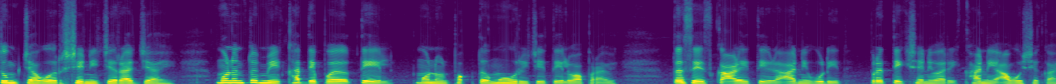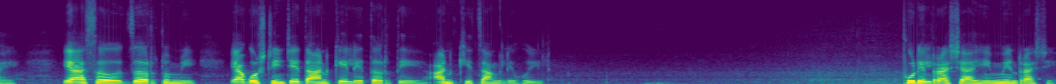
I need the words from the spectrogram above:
तुमच्यावर शनीचे राज्य आहे म्हणून तुम्ही खाद्यप तेल म्हणून फक्त मोहरीचे तेल वापरावे. तसेच काळे तीळ आणि उडीद प्रत्येक शनिवारी खाणे आवश्यक आहे. यासह जर तुम्ही या गोष्टींचे दान केले तर ते आणखी चांगले होईल. पुढील राशी आहे मीन राशी.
